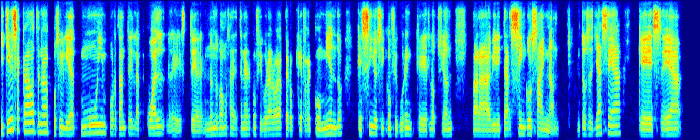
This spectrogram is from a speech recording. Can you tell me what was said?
Y tienes acá otra posibilidad muy importante, la cual este, no nos vamos a detener a configurar ahora, pero que recomiendo que sí o sí configuren, que es la opción para habilitar Single Sign-On. Entonces, ya sea que sea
